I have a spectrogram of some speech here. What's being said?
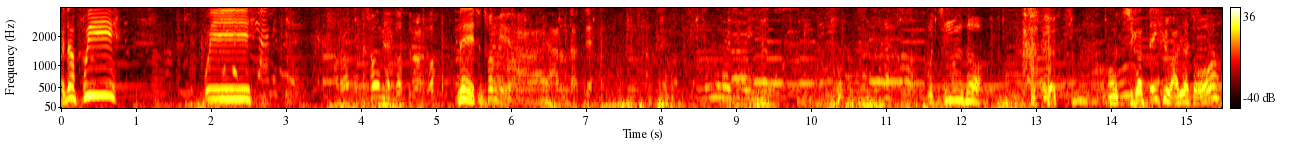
일단 뿌이. 뿌이. 처음이야 이거 들어가는 거? 네 저 처음이에요. 아, 네, 아름답지? 연구하시고 이제 뭐 집문서? 어 지갑 thank you ありがとう.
